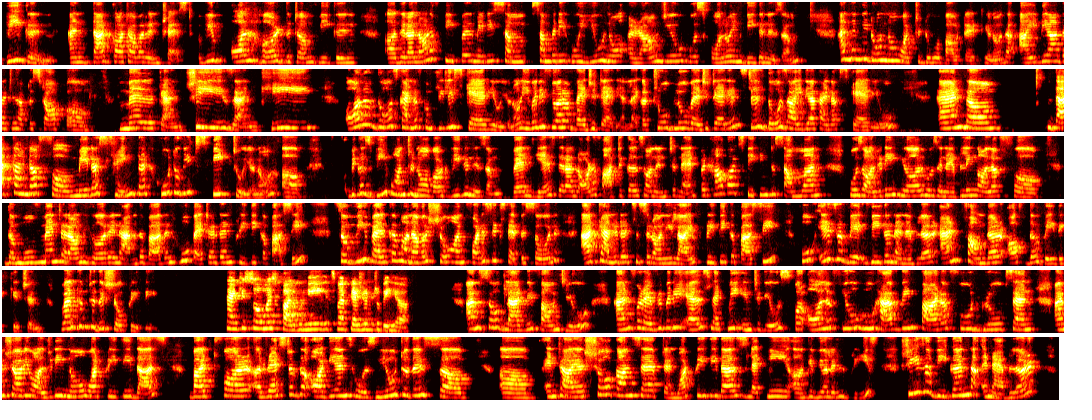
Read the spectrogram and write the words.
vegan, and that got our interest. We've all heard the term vegan. Uh, there are a lot of people, maybe some somebody who you know around you who's following veganism, and then we don't know what to do about it. You know, the idea that you have to stop um, milk and cheese and ghee all of those kind of completely scare you you know? Even if you are a vegetarian like a true blue vegetarian still those idea kind of scare you. And um, that kind of uh, made us think that who do we speak to you know? Uh, because we want to know about veganism. Well yes there are a lot of articles on internet but how about speaking to someone who's already here who's enabling all of uh, the movement around here in Ahmedabad and who better than Preeti Kapasi so we welcome on our show on 46th episode at Candidate Cicerone Live, Preeti Kapasi, who is a vegan enabler and founder of the Vedic Kitchen. Welcome to the show, Preeti. Thank you so much, Falguni. It's my pleasure to be here. I'm so glad we found you. And for everybody else, let me introduce for all of you who have been part of food groups, and I'm sure you already know what Preeti does. But for a rest of the audience who is new to this uh, uh, entire show concept and what Preeti does, let me uh, give you a little brief. She's a vegan enabler.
